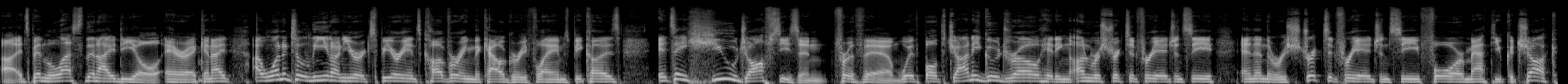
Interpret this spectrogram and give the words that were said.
uh, it's been less than ideal, Eric. And I I wanted to lean on your experience covering the Calgary Flames because it's a huge offseason for them with both Johnny Gaudreau hitting unrestricted free agency and then the restricted free agency for Matthew Tkachuk.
